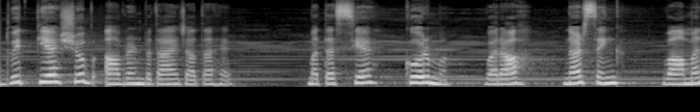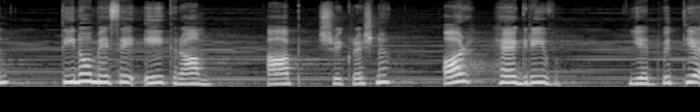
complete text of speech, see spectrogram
द्वितीय शुभ आवरण बताया जाता है। मत्स्य, कुर्म, वराह, नरसिंह, वामन, तीनों में से एक राम, आप श्री कृष्ण और है ग्रीव ये द्वितीय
